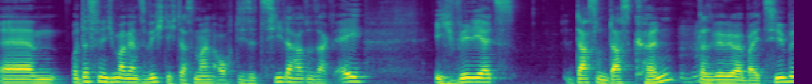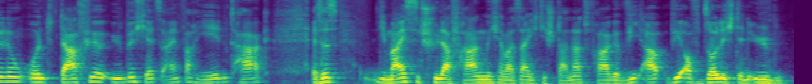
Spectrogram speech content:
Ähm, und das finde ich immer ganz wichtig, dass man auch diese Ziele hat und sagt, ey, ich will jetzt das und das können, dann sind wir wieder bei Zielbildung und dafür übe ich jetzt einfach jeden Tag. Es ist, die meisten Schüler fragen mich, aber das ist eigentlich die Standardfrage, wie, wie oft soll ich denn üben?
